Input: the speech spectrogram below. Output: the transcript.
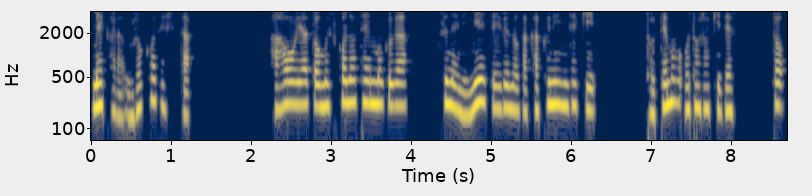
目から鱗でした。母親と息子の天目が常に見えているのが確認でき、とても驚きです、と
